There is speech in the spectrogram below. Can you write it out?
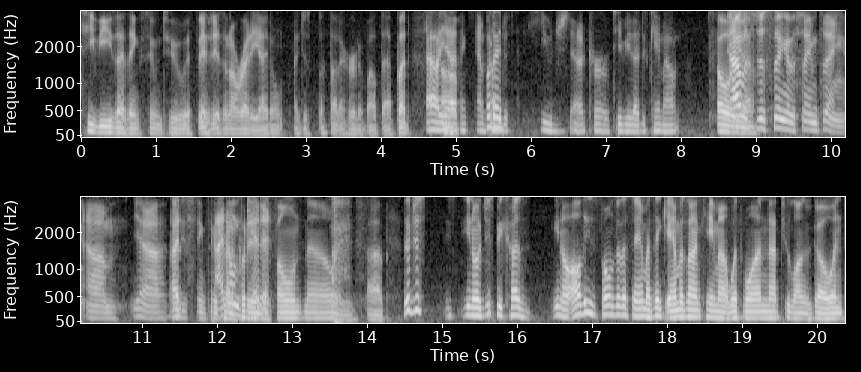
TVs. I think soon too. If it isn't already, I don't. I just I thought I heard about that. But Oh yeah, uh, I think Samsung but I- just had a huge uh, curved TV that just came out. Oh, I yeah. was just thinking the same thing. Um, yeah, I just think they're I trying don't to put it into it. phones now, and uh, they're just you know just because you know all these phones are the same. I think Amazon came out with one not too long ago, and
